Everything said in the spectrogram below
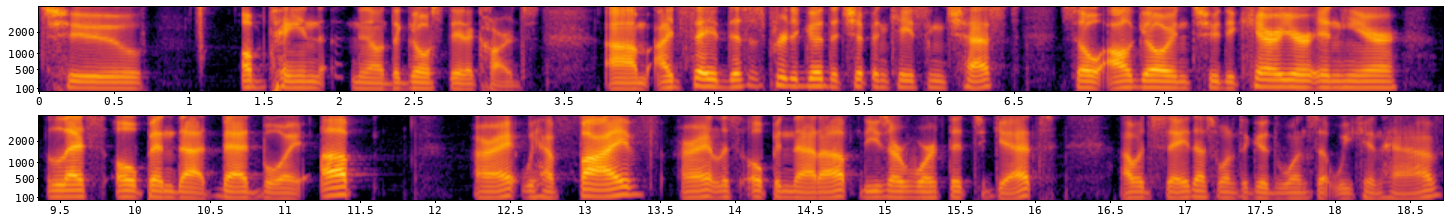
to obtain, you know, the ghost data cards. Um, I'd say this is pretty good, the chip encasing chest. So I'll go into the carrier in here. Let's open that bad boy up. All right, we have five. All right, let's open that up. These are worth it to get. I would say that's one of the good ones that we can have.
